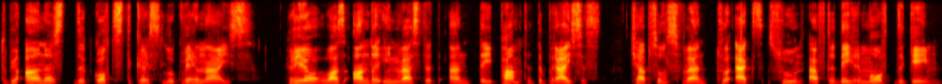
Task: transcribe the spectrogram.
To be honest, the gold stickers look very nice. Rio was underinvested and they pumped the prices. Capsules went 2x soon after they removed the game.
